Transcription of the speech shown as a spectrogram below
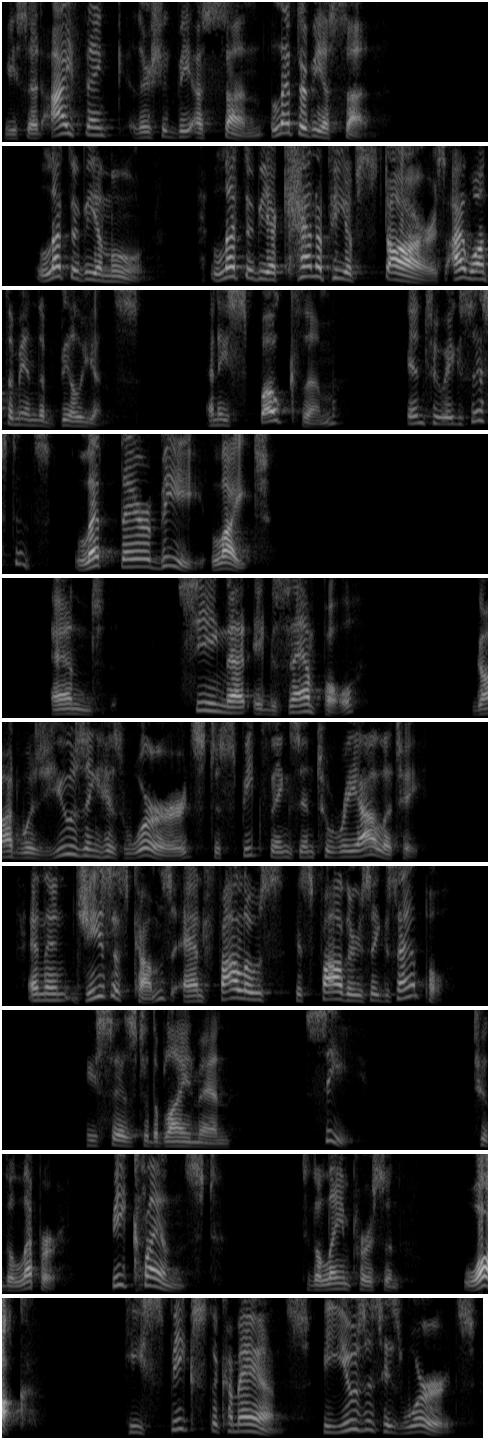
He said, I think there should be a sun. Let there be a sun. Let there be a moon. Let there be a canopy of stars. I want them in the billions. And he spoke them into existence. Let there be light. And seeing that example, God was using his words to speak things into reality. And then Jesus comes and follows his father's example. He says to the blind man, See. To the leper, be cleansed. To the lame person, walk. He speaks the commands, he uses his words.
